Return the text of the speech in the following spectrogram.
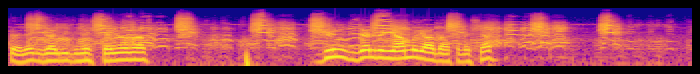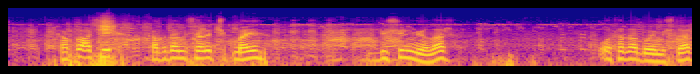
Şöyle güzel bir güneş veriyorlar. Dün güzel bir yağmur yağdı arkadaşlar. Kapı açık. Kapıdan dışarı çıkmayı düşünmüyorlar. Otada doymuşlar.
